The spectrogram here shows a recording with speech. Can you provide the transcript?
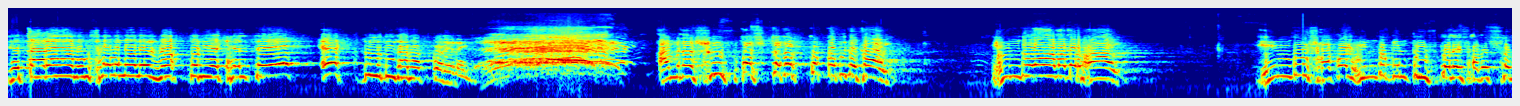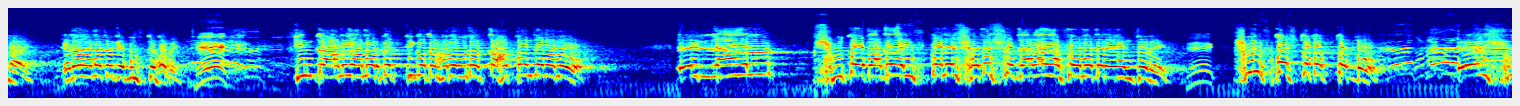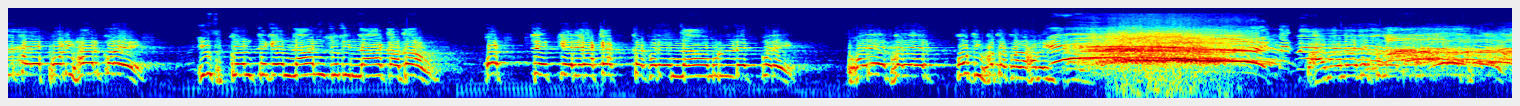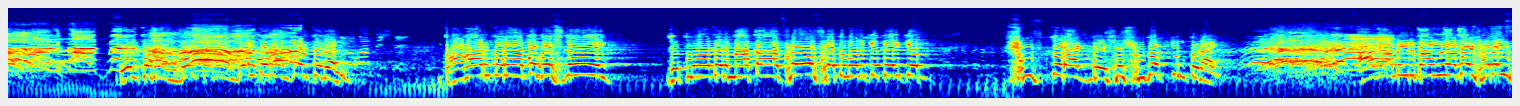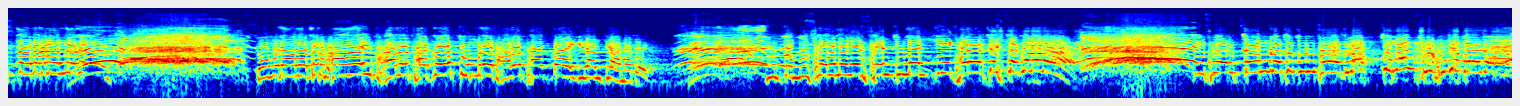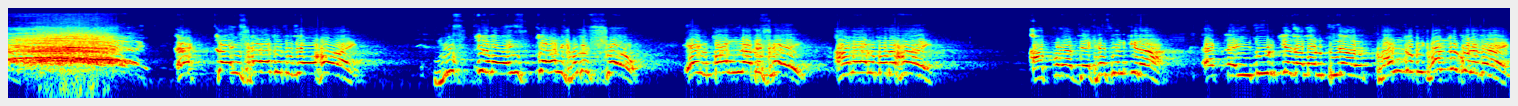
যে তারা মুসলমানের রক্ত নিয়ে খেলতে একটু দ্বিধাবোধ করে নাই। আমরা সুস্পষ্ট বক্তব্য দিতে চাই। হিন্দুরা আমাদের ভাই। হিন্দু সকল হিন্দু কিন্তু ইস্কনের সদস্য নয়। এটাও আমাদেরকে বুঝতে হবে। কিন্তু আমি আমার ব্যক্তিগতভাবে উদার্ত আহ্বান জানাব এই লাল সুতো বাঁধা ইস্কনের সদস্য যারা আছে আমাদের এই অঞ্চলে সুস্পষ্ট বক্তব্য। করে ইস্কন থেকে নাম যদি না কাটাও, প্রত্যেকের এক একটা করে নাম উল্লেখ করে ধরে ধরে প্রতিহত করা হবে ভাবার কোনো অবকাশ নাই যে তোমাদের মাতা আছে, সে তোমাদেরকে সুস্থ রাখবে, সে সুযোগ কিন্তু নাই। আগামীর বাংলাদেশ হবে ইসলামের বাংলাদেশ। তোমরা আমাদের ভাই, ভালো থাকো, তোমরা ভালো থাকবা, এই গ্রান্তি আমাদের। কিন্তু মুসলমানের সেন্টিমেন্ট নিয়ে খেলার চেষ্টা করো না। থাক রক্ত, মাংস খুঁজে পাওয়া না। একটা ইশারা যদি দেওয়া হয়, মুসলিম ও ইসলাম সদস্য এই বাংলাদেশে আমার মনে হয় আপনারা দেখেছেন কিনা? একটা ইঁদুরকে যেমন বিড়াল খণ্ড বিখণ্ড করে দেয়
